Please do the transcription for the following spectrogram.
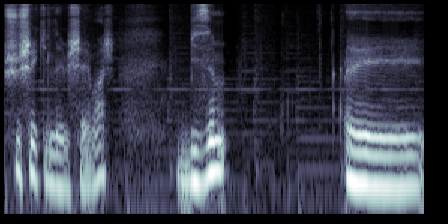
şu şekilde bir şey var. Bizim e,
